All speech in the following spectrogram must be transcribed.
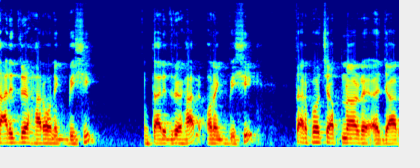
দারিদ্র্যের হার অনেক বেশি দারিদ্র্যের হার অনেক বেশি, তারপর হচ্ছে আপনার যার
